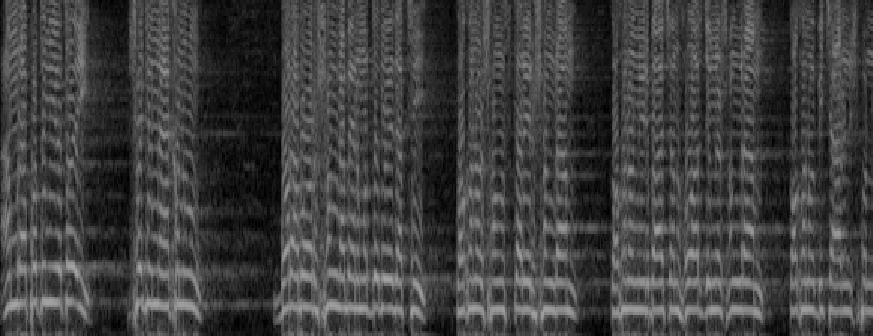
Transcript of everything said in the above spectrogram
আমরা প্রতিনিয়তই সেজন্য এখনও বরাবর সংগ্রামের মধ্য দিয়ে যাচ্ছি। কখনো সংস্কারের সংগ্রাম, কখনো নির্বাচন হওয়ার জন্য সংগ্রাম, কখনো বিচার নিষ্পন্ন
